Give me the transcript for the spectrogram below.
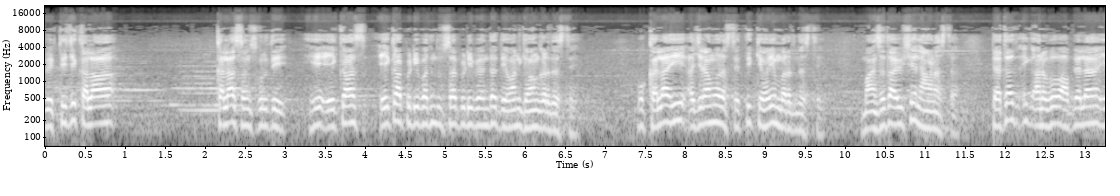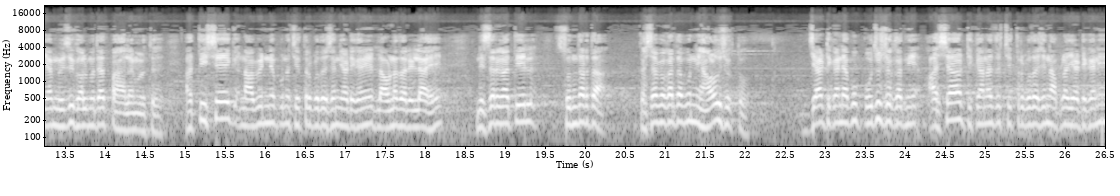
व्यक्तीची कला कला संस्कृती हे एकाच एका पिढीपासून दुसऱ्या पिढीपर्यंत देवाणघेवाण करत असते. व कला ही अजरामर असते ती केव्हाही मरत नसते. माणसाचं आयुष्य लहान असतं. त्याचाच एक अनुभव आपल्याला या म्युझिक हॉलमध्ये आज पाहायला आहे अतिशय एक नाविन्यपूर्ण चित्रप्रदर्शन या ठिकाणी लावण्यात आलेलं आहे. निसर्गातील सुंदरता कशा प्रकारचा आपण निहाळू शकतो? ज्या ठिकाणी आपण पोहोचू शकत नाही अशा ठिकाणाचं चित्रप्रदर्शन आपल्याला या ठिकाणी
